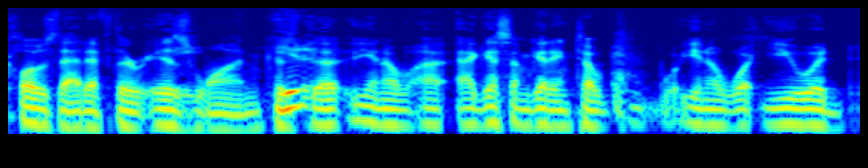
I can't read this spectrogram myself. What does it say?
close that if there is one? Because you know, I, I guess I'm getting to you know what you would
